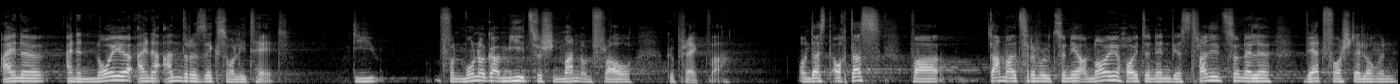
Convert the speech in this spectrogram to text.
eine, eine neue, eine andere Sexualität, die von Monogamie zwischen Mann und Frau geprägt war. Und das, auch das war damals revolutionär und neu, heute nennen wir es traditionelle Wertvorstellungen,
